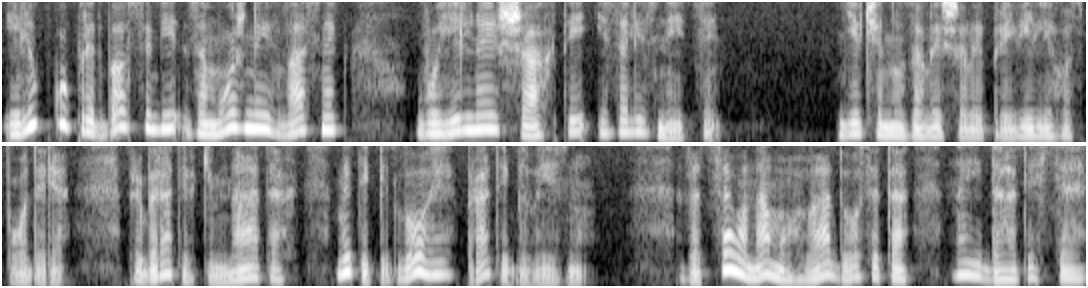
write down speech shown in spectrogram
І Любку придбав собі заможний власник вугільної шахти і залізниці. Дівчину залишили при віллі господаря прибирати в кімнатах, мити підлоги, прати білизну. За це вона могла досита наїдатися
